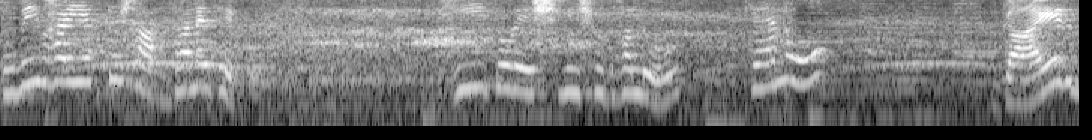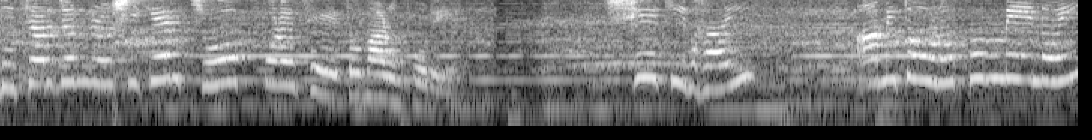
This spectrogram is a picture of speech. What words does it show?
তুমি ভাই একটু সাবধানে থেকো। ভীত রেশমি শুধালো কেন? গায়ের দু চারজন রসিকের চোখ পড়েছে তোমার উপরে। সে কি ভাই? আমি তো ওরকম মেয়ে নই।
